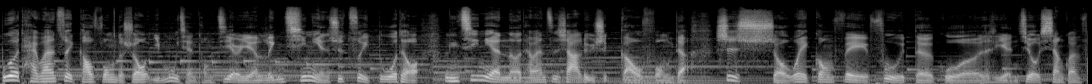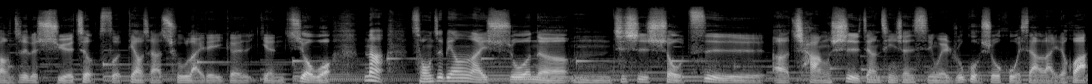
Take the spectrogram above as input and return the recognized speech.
不过台湾最高峰的时候，以目前统计而言，零七年是最多的哦。零七年呢，台湾自杀率是高峰的，是首位公费赴德国研究相关防治的学者所调查出来的一个研究哦。那从这边来说呢，嗯，其实首次呃尝试这样轻生行为，如果说活下来的话，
